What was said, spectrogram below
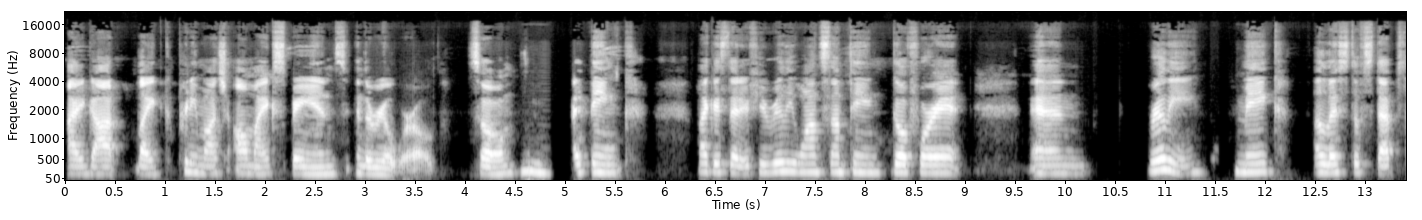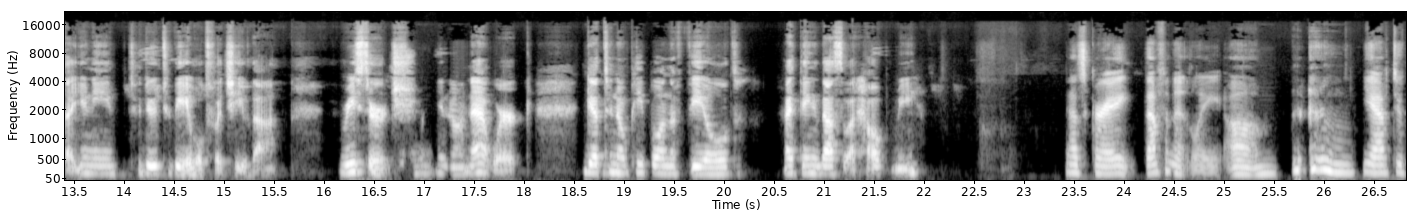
I got like pretty much all my experience in the real world. So mm. I think, like I said, if you really want something, go for it and really make a list of steps that you need to do to be able to achieve that. Research, you know, network, get to know people in the field, I think that's what helped me. That's great. Definitely. Um, you have to,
